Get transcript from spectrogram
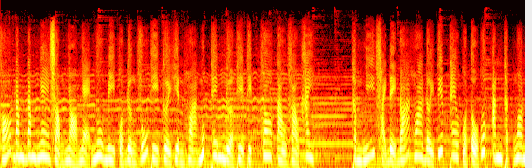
khó đăm đăm nghe giọng nhỏ nhẹ nhu mì của đường vũ thì cười hiền hòa múc thêm nửa thìa thịt kho tàu vào khay. Thầm nghĩ phải để đóa hoa đời tiếp theo của tổ quốc ăn thật ngon.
